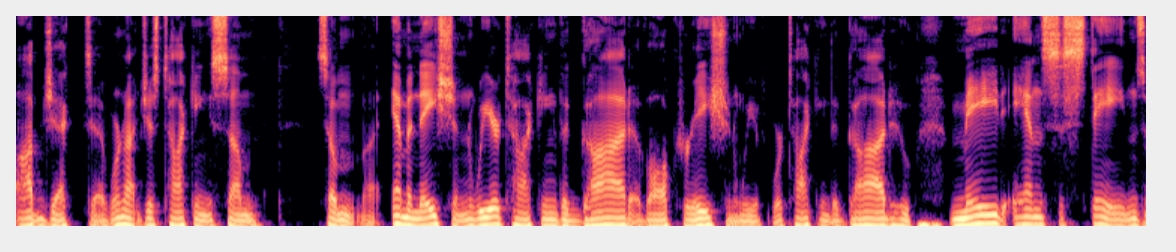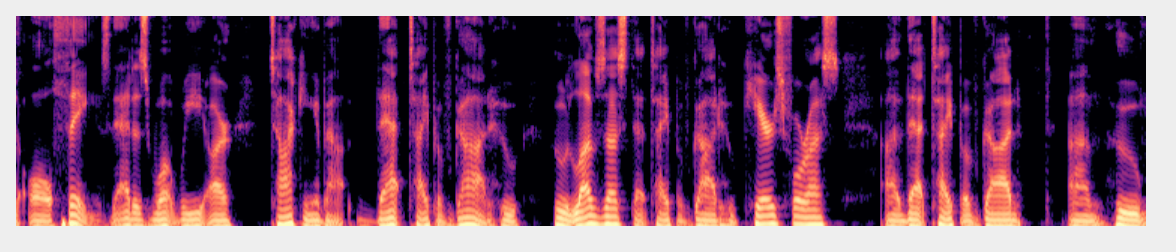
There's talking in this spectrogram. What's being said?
object uh, we're not just talking some some uh, emanation. We are talking the God of all creation. we are talking the God who made and sustains all things. That is what we are talking about. That type of God who who loves us. That type of God who cares for us. Uh, that type of God um, who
